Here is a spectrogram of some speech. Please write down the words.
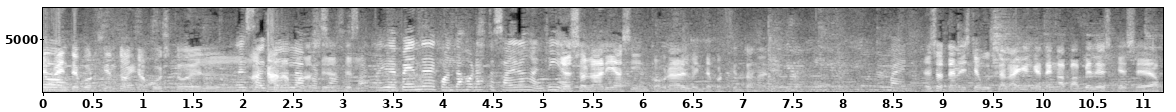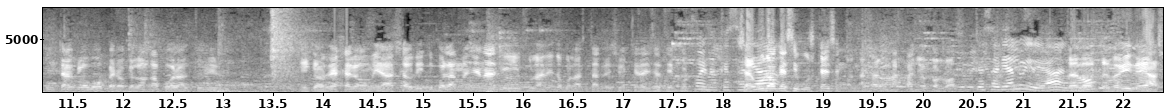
euros. 20% el que ha puesto el, Exacto, la cara, la por persona, exacto. Y depende de cuántas horas te salgan al día. Yo eso lo haría sin cobrar el 20% a nadie. Bueno, Eso tenéis que buscar a alguien que tenga papeles, que se apunte al globo, pero que lo haga por altruismo. Y que os deje luego, mira, Sauri, tú por las mañanas y fulanito por las tardes, y os quedáis el 100%. Bueno, que sería- Seguro que si buscáis encontráis algún español que os lo hace. que sería lo ideal, Te, ¿no? do- te doy ideas.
